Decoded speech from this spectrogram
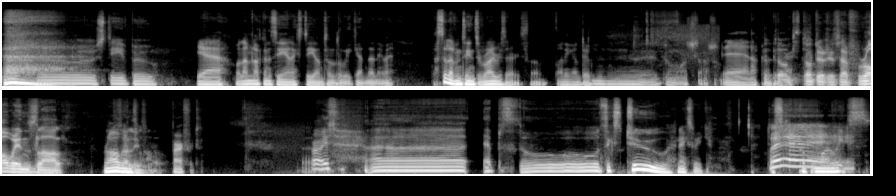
Boo, Steve Boo. yeah, well, I'm not going to see NXT until the weekend anyway. I still haven't seen Survivor Series, so what are you going to do? Uh, don't watch that. Yeah, not going to be. Don't, don't do it yourself. Raw wins, lol. Raw wins. leave it Raw. Perfect. All right. Uh, episode 62 next week. Just a couple more weeks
